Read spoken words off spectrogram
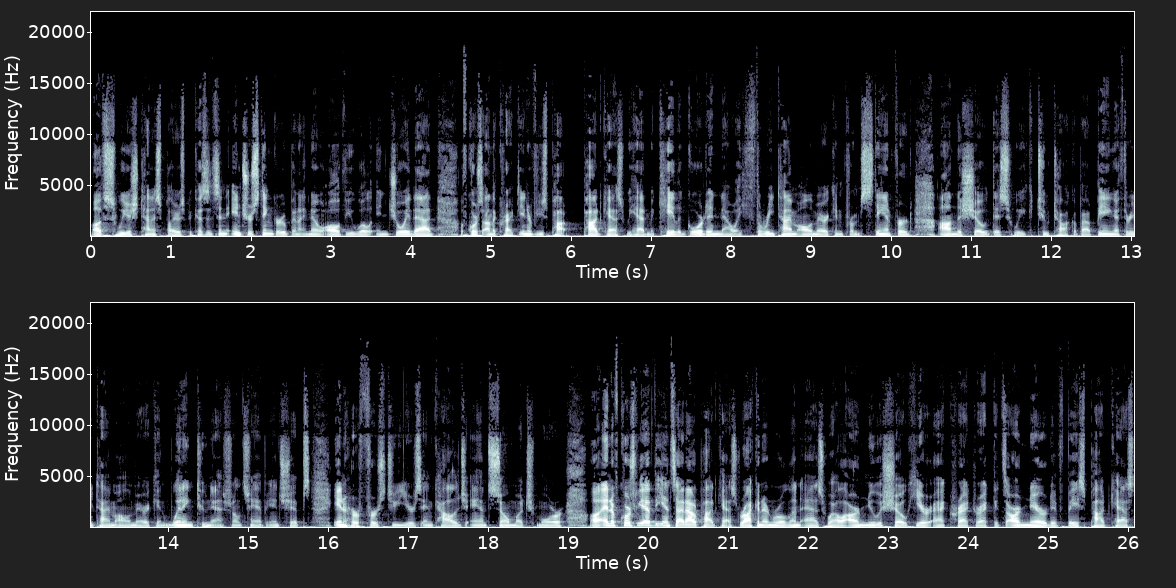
of Swedish tennis players because it's an interesting group, and I know all of you will enjoy that. Of course, on the Cracked Interviews po- podcast, we had Michaela Gordon, now a three time All American from Stanford, on the show this week to talk about being a three time All American, winning two national championships in her first two years in college, and so much more. Uh, and of course, we have the Inside Out podcast, Rockin' and Rollin' as well, our newest show here at Cracked Rack. It's our narrative based podcast,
